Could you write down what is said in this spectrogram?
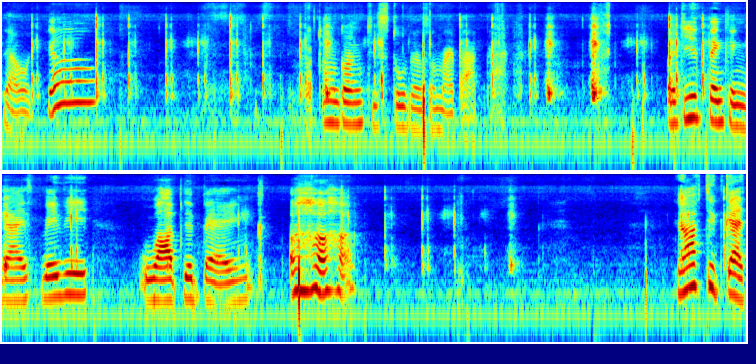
There we go. I'm going to store this in my backpack. What are you thinking, guys? Maybe rob the bank. You have to get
